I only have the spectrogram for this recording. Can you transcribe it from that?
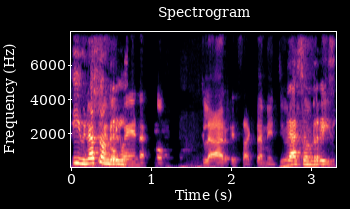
Y una sonrisa. Claro, exactamente. La sonrisa.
